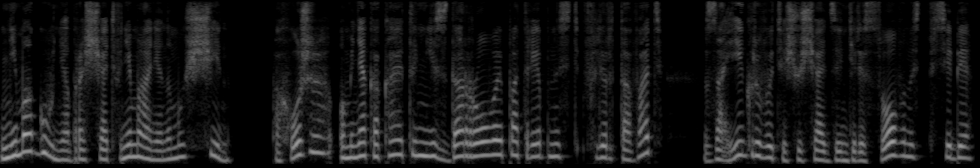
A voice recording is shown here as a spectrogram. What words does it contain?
Не могу не обращать внимания на мужчин. Похоже, у меня какая-то нездоровая потребность флиртовать, заигрывать, ощущать заинтересованность в себе.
